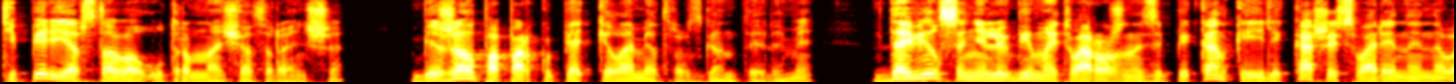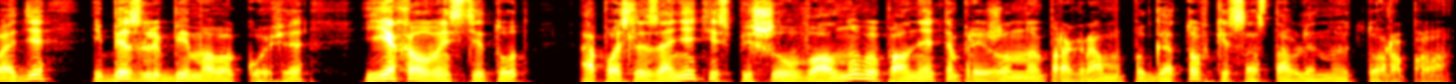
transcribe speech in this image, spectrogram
Теперь я вставал утром на час раньше, бежал по парку пять километров с гантелями, давился нелюбимой творожной запеканкой или кашей, сваренной на воде и без любимого кофе, ехал в институт, а после занятий спешил в волну выполнять напряженную программу подготовки, составленную Тороповым.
